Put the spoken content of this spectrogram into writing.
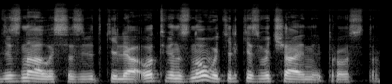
Дізналися звідкіля. От він знову, тільки звичайний просто.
